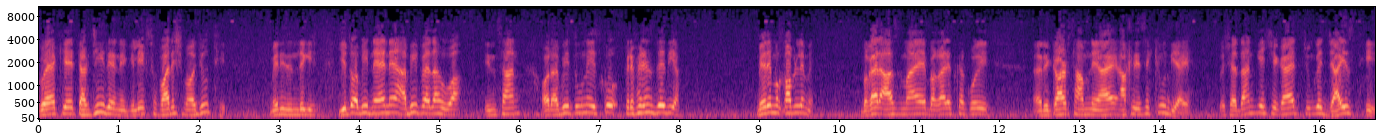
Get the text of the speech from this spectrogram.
گویا کے ترجیح دینے کے لیے ایک سفارش موجود تھی۔ میری زندگی، یہ تو ابھی نیا نیا ابھی پیدا ہوا انسان، اور ابھی تو نے اس کو پریفرنس دے دیا میرے مقابلے میں۔ بغیر آزمائے، بغیر اس کا کوئی ریکارڈ سامنے آئے، آخر اسے کیوں دیا ہے تو شیطان کی شکایت چونکہ جائز تھی۔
